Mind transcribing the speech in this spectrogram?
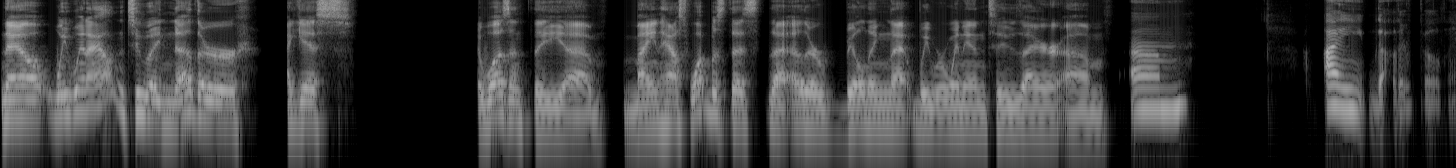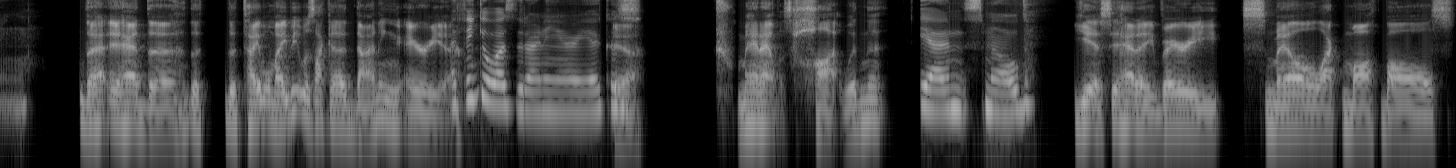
Now we went out into another. I guess it wasn't the uh, main house. What was this? The other building that we were went into there. Um, Um, I the other building. that it had the the the table. Maybe it was like a dining area. I think it was the dining area because Yeah. Man, that was hot, wasn't it? yeah. and it smelled. Yes, it had a very smell like mothballs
